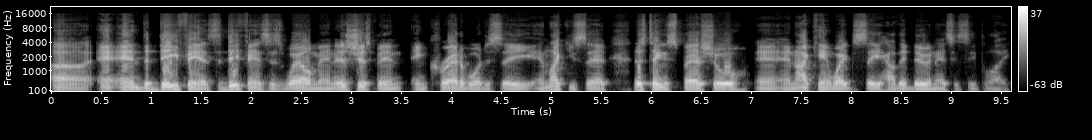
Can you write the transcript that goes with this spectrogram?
Uh, and, and, the defense, the defense as well, man. It's just been incredible to see. And like you said, this team's special, and, and I can't wait to see how they do in SEC play.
